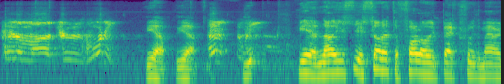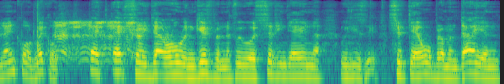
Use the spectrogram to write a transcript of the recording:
Hiramaya through Yeah, yeah. Has. Yeah, no, you, you still have to follow it back through the Maori Land Court record. Ac- Actually, they're all in Gisborne. If we were sitting there, in the, uh, we could sit there all blooming day and,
